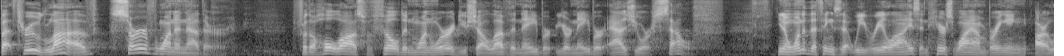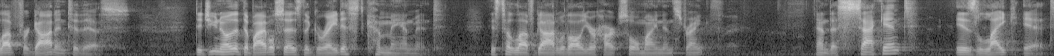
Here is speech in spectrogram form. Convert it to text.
but through love serve one another. For the whole law is fulfilled in one word you shall love the neighbor, your neighbor as yourself. You know, one of the things that we realize, and here's why I'm bringing our love for God into this. Did you know that the Bible says the greatest commandment is to love God with all your heart, soul, mind, and strength? And the second is like it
